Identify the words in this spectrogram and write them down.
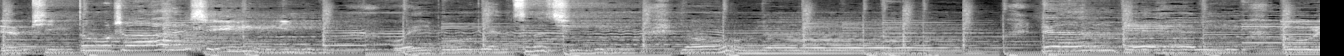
任凭斗转星移，唯不变此情悠悠。人别离，不忍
